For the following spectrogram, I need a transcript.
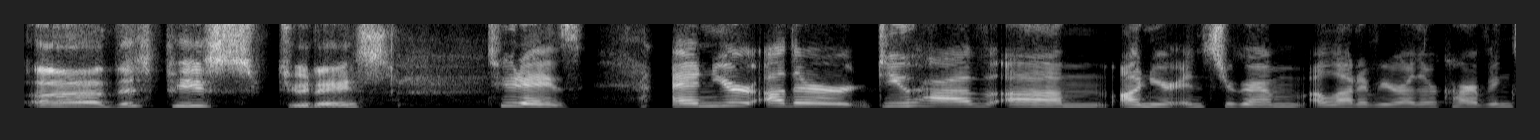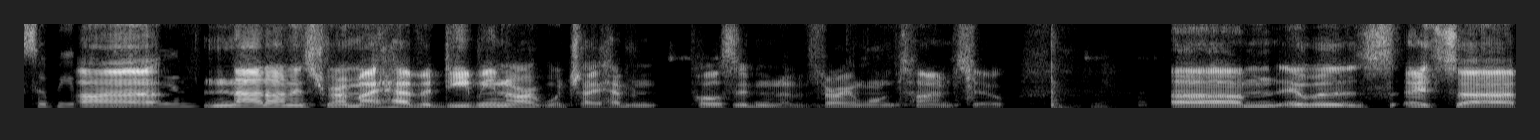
Uh, this piece two days. Two days. And your other, do you have um on your Instagram a lot of your other carvings so people Uh, see them? not on Instagram. I have a DeviantArt, which I haven't posted in a very long time too. Um, it was it's uh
